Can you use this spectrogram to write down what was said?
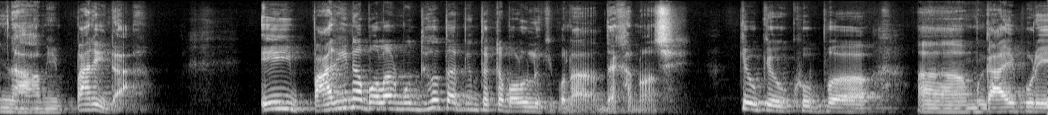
না, আমি পারি না। এই পারি না বলার মধ্যেও তার কিন্তু একটা বড় লুকিপনা দেখানো আছে। কেউ কেউ খুব গায়ে পড়ে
